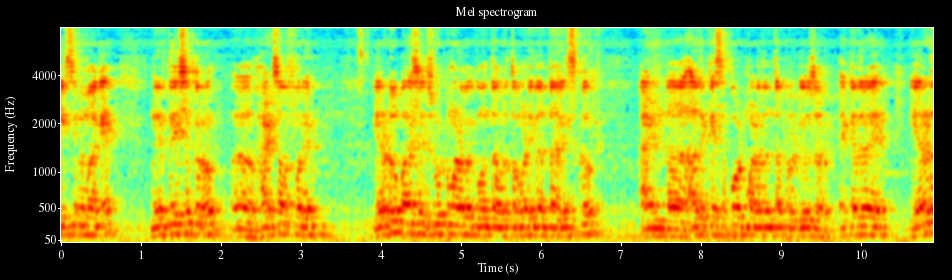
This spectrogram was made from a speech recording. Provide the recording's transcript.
ಈ ಸಿನಿಮಾಗೆ ನಿರ್ದೇಶಕರು ಹ್ಯಾಟ್ಸ್ ಆಫ್ ಫಾರ್ ಎರಡೂ ಭಾಷೆಯಲ್ಲಿ ಶೂಟ್ ಮಾಡಬೇಕು ಅಂತ ಅವರು ತಗೊಂಡಿದಂತ ರಿಸ್ಕ್. ಅಂಡ್ ಅದಕ್ಕೆ ಸಪೋರ್ಟ್ ಮಾಡಿದಂತ ಪ್ರೊಡ್ಯೂಸರ್ ಯಾಕಂದ್ರೆ ಎರಡು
